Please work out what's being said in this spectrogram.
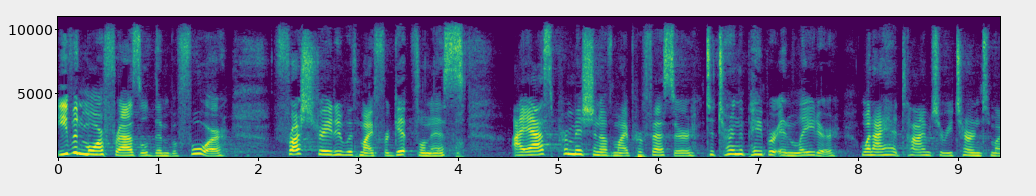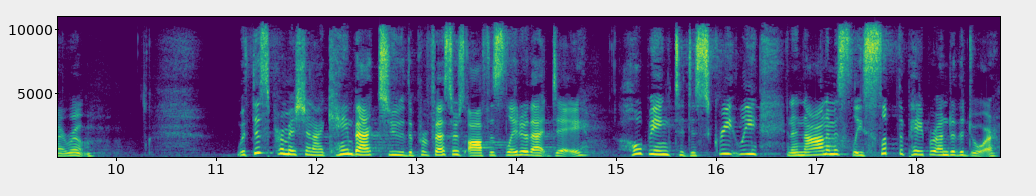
Even more frazzled than before, frustrated with my forgetfulness, I asked permission of my professor to turn the paper in later when I had time to return to my room. With this permission, I came back to the professor's office later that day, hoping to discreetly and anonymously slip the paper under the door.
